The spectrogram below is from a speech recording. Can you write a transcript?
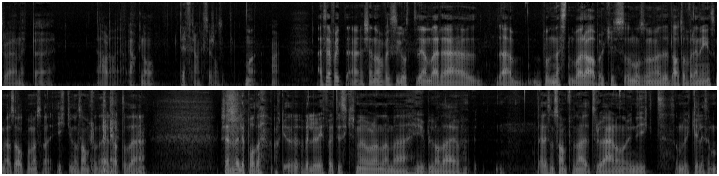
tror jeg neppe jeg har, da- jeg har ikke noen preferanser, sånn sett. Nei. Nei. Jeg, ser faktisk, jeg kjenner meg faktisk godt igjen der. Det er nesten bare Abakus og noe som det Dataforeningen, som jeg også holder på med, så ikke noe samfunn i det hele tatt. Og det kjenner veldig på det. Akkurat, veldig likt faktisk, med hvordan det er med hybelen. Og det er jo det er liksom Samfunnet her, tror jeg er noe unikt som du ikke liksom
